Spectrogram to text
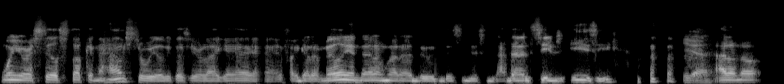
when you're still stuck in the hamster wheel because you're like, yeah, yeah, if I get a million, then I'm gonna do this and this and that. Then it seems easy. Yeah. I don't know.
